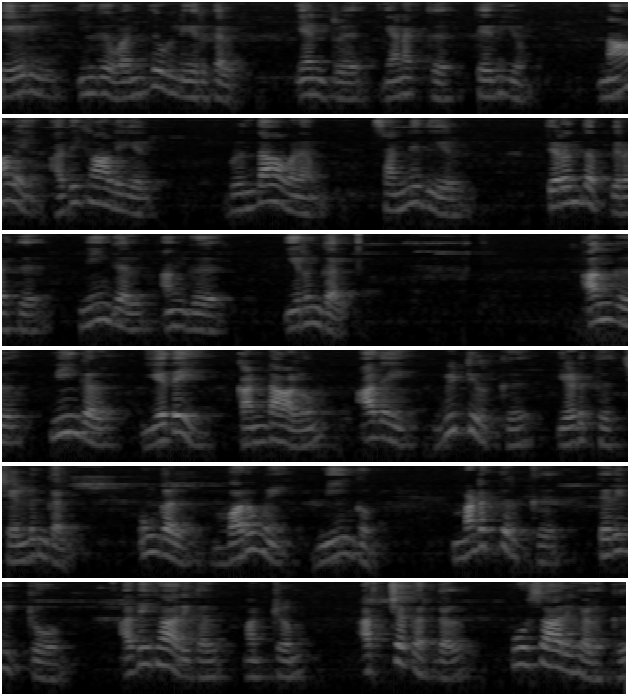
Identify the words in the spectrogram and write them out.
தேடி இங்கு வந்துள்ளீர்கள் என்று எனக்கு தெரியும். நாளை அதிகாலையில் பிருந்தாவனம் சந்நிதியில் திறந்த பிறகு நீங்கள் அங்கு இருங்கள். அங்கு நீங்கள் எதை கண்டாலும் அதை வீட்டிற்கு எடுத்துச் செல்லுங்கள். உங்கள் வறுமை நீங்கும். மடத்திற்கு தெரிவிக்கவும் அதிகாரிகள் மற்றும் அர்ச்சகர்கள் பூசாரிகளுக்கு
